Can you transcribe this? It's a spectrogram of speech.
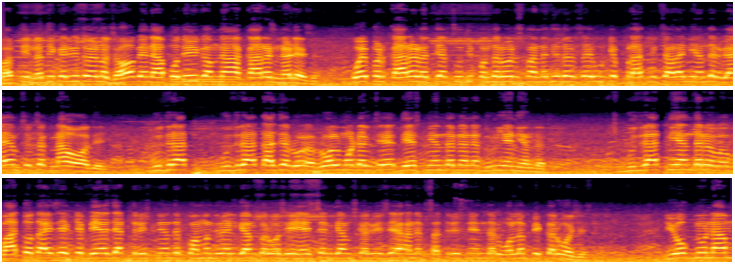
ભરતી નથી કરવી તો એનો જવાબ એને આપવો જોઈએ કે અમને આ કારણ નડે છે. કોઈ પણ કારણ અત્યાર સુધી પંદર વર્ષમાં નથી દર્શાવ્યું કે પ્રાથમિક શાળાની અંદર વ્યાયામ શિક્ષક ના હોવા જોઈએ. ગુજરાત ગુજરાત આજે રોલ મોડલ છે દેશની અંદર અને દુનિયાની અંદર. ગુજરાતની અંદર વાતો થાય છે કે બે હજાર ત્રીસની અંદર કોમનવેલ્થ ગેમ કરવો છે, એશિયન ગેમ્સ કરવી છે અને છત્રીસની અંદર ઓલિમ્પિક કરવો છે. યોગનું નામ,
